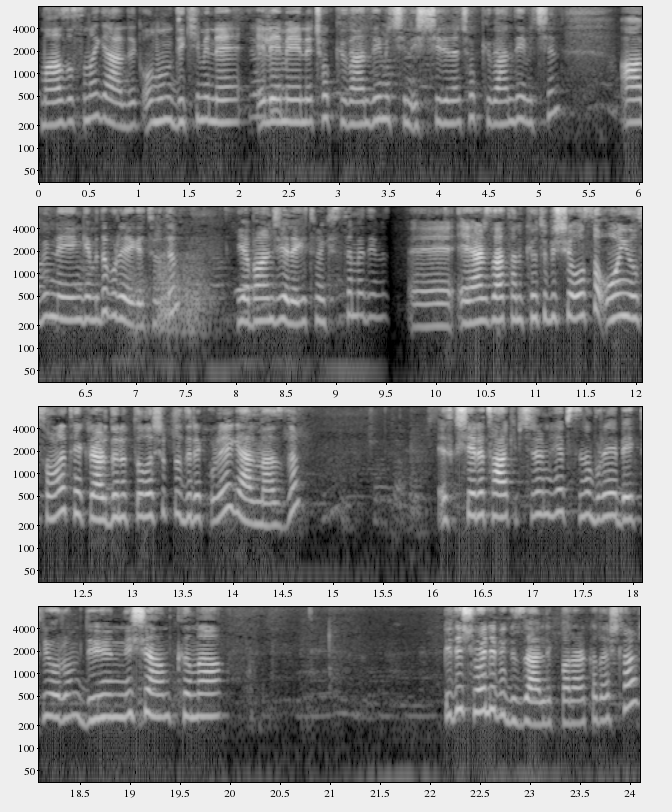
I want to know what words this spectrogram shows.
mağazasına geldik. Onun dikimine, el emeğine çok güvendiğim için, işçiliğine çok güvendiğim için abimle yengemi de buraya getirdim. Yabancı yere gitmek istemediğimiz. Eee, eğer zaten kötü bir şey olsa 10 yıl sonra tekrar dönüp dolaşıp da direkt buraya gelmezdim. Eskişehir'e takipçilerimin hepsini buraya bekliyorum. Düğün, nişan, kına, bir de şöyle bir güzellik var arkadaşlar.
